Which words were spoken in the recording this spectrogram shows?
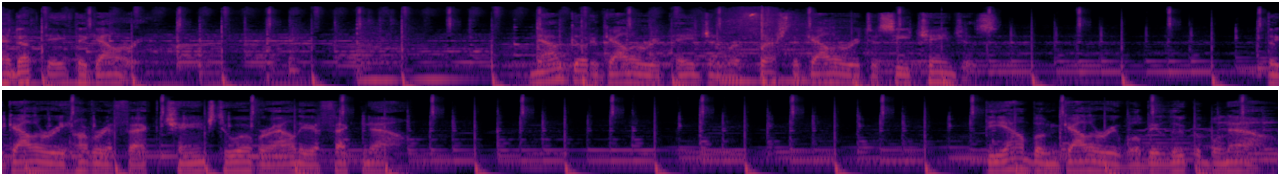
and update the gallery. Now go to gallery page and refresh the gallery to see changes the gallery hover effect changed to overlay effect now. The album gallery will be loopable now.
